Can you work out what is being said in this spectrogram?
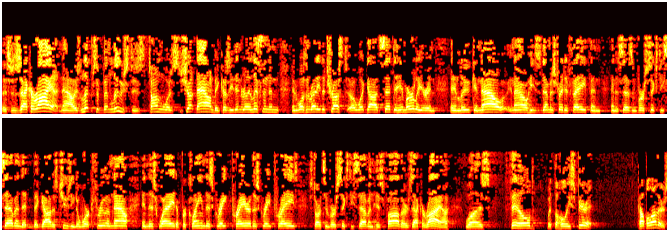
This is Zechariah now. His lips have been loosed. His tongue was shut down because he didn't really listen and, and wasn't ready to trust uh, what God said to him earlier in, in Luke. And now, now he's demonstrated faith and, and it says in verse 67 that, that God is choosing to work through him now in this way to proclaim this great prayer, this great praise. Starts in verse 67. His father, Zechariah, was filled with the Holy Spirit. Couple others.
